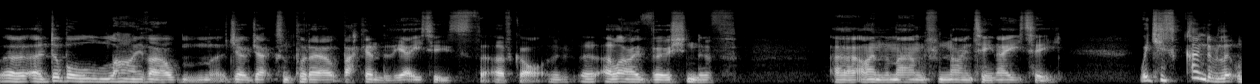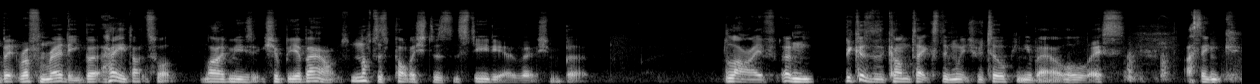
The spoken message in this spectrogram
a, a double live album that Joe Jackson put out back end of the 80s that I've got a, a live version of uh, I'm the Man from 1980, which is kind of a little bit rough and ready, but hey, that's what live music should be about. Not as polished as the studio version, but live. And because of the context in which we're talking about all this, I think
